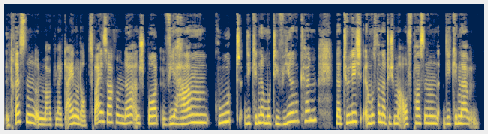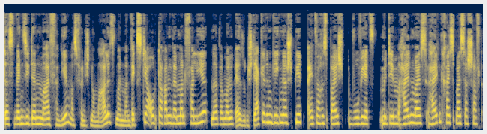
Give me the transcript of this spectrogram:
Interessen und machen vielleicht ein oder auch zwei Sachen ne, an Sport. Wir haben gut die Kinder motivieren können. Natürlich muss man natürlich immer aufpassen, die Kinder, dass wenn sie denn mal verlieren, was völlig normal ist, man, man wächst ja auch daran, wenn man verliert, ne, wenn man also einen stärkeren Gegner spielt. Einfaches Beispiel, wo wir jetzt mit dem Hallenmeister Hallenkreismeisterschaft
